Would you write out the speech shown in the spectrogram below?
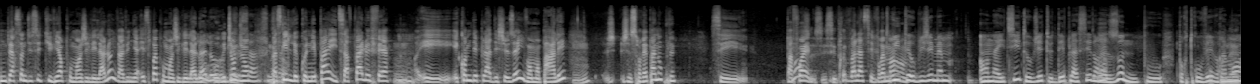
une personne du sud qui vient pour manger les lalos, il va venir exprès pour manger les lalos Lalo, au c'est Parce qu'ils ne le connaissent pas et ils ne savent pas le faire. Et, et comme des plats de chez eux, ils vont m'en parler. Mhm. Je ne saurais pas non plus. C'est. Parfois, c'est- très- Voilà, c'est vraiment. Oui, tu es obligé, même en Haïti, tu es obligé de te déplacer dans la zone pour, pour trouver Pour vraiment.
